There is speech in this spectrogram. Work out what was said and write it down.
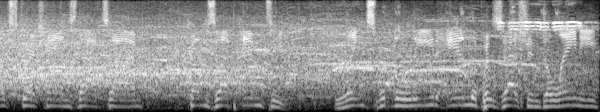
outstretched hands that time. comes up empty. Lynx with the lead and the possession. Delaney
